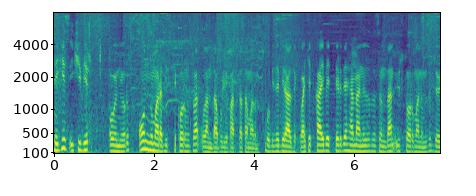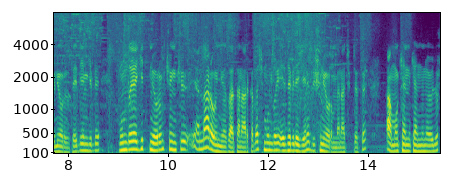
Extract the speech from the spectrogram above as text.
8-2-1 oynuyoruz. 10 numara bir skorumuz var. Ulan W patlatamadım. Bu bize birazcık vakit kaybettirdi. Hemen hızlısından üst ormanımızı dönüyoruz. Dediğim gibi Mundo'ya gitmiyorum. Çünkü ya Nar oynuyor zaten arkadaş. Mundo'yu ezebileceğini düşünüyorum ben açıkçası. Tamam o kendi kendine ölür.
